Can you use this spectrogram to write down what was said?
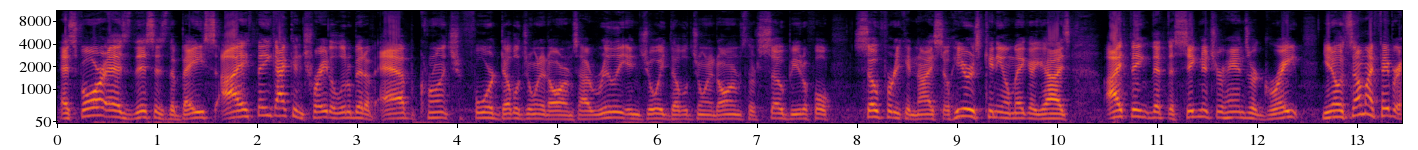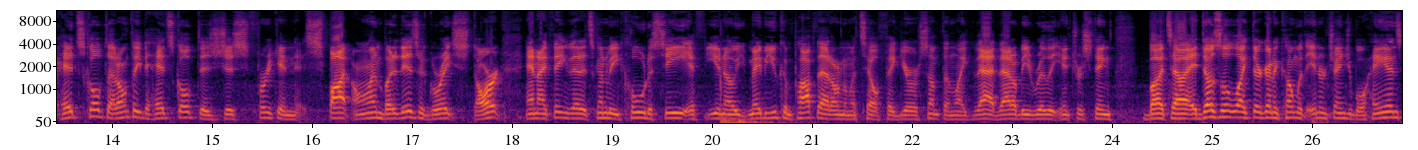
as far as this as the base, I think I can trade a little bit of ab crunch for double jointed arms. I really enjoy double jointed arms. They're so beautiful, so freaking nice. So here's Kenny Omega, guys. I think that the signature hands are great. You know, it's not my favorite head sculpt. I don't think the head sculpt is just freaking spot on, but it is a great start, and I think that it's going to be cool to see if, you know, maybe you can pop that on a Mattel figure or something like that. That'll be really interesting. But uh, it does look like they're going to come with interchangeable hands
